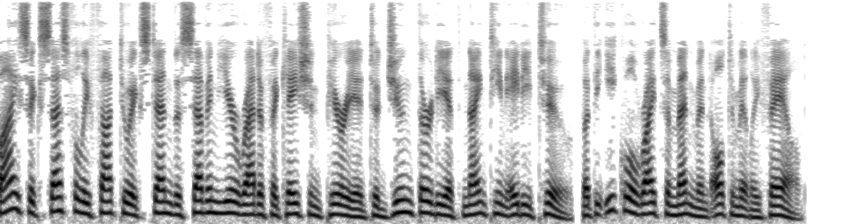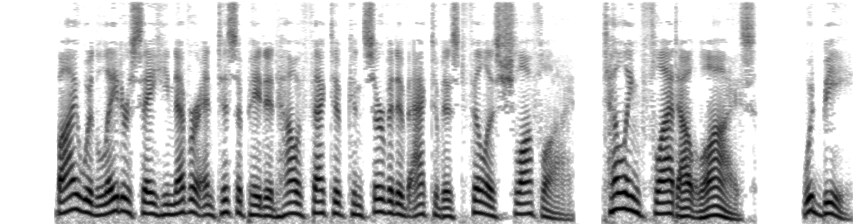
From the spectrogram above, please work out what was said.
Bayh successfully fought to extend the seven-year ratification period to June 30, 1982, but the Equal Rights Amendment ultimately failed. Bayh would later say he never anticipated how effective conservative activist Phyllis Schlafly, telling flat-out lies, would be.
